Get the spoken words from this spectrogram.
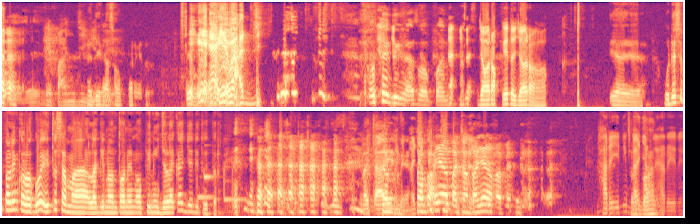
Kayak Panji jadi gitu. nggak ya. sopan gitu Iya, iya Komedi nggak sopan. Jorok gitu, jorok. Iya iya. iya. Udah sih paling kalau gue itu sama lagi nontonin opini jelek aja di Twitter. Bacain ya. Contohnya apa? Contohnya apa, Pet? Hari ini Contoh. banyak nih hari ini.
